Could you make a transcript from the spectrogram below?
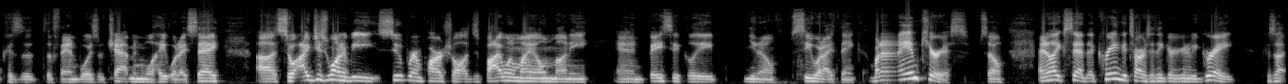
because uh, the, the fanboys of Chapman will hate what I say. Uh, so I just want to be super impartial. I'll just buy one of my own money and basically you know see what I think. But I am curious. So and like I said, the Korean guitars I think are going to be great because I,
